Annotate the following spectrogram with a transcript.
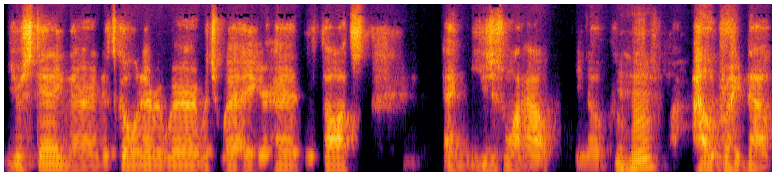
you're standing there and it's going everywhere, which way, your head, your thoughts, and you just want out, you know, mm-hmm. out right now.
